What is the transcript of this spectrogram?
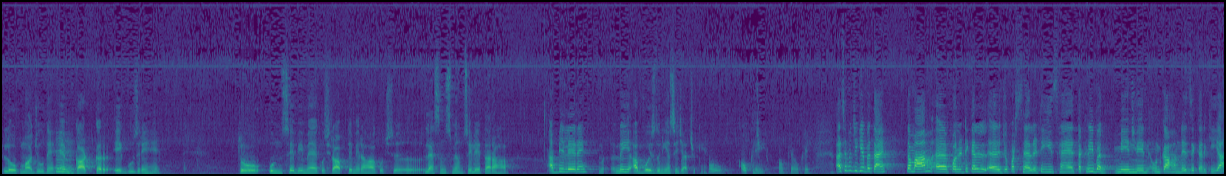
لوگ موجود ہیں۔ ایم کاٹکر ایک گزرے ہیں۔ تو ان سے بھی میں کچھ رابطے میں رہا کچھ لیسنز میں ان سے لیتا رہا۔ اب بھی لے رہے ہیں؟ نہیں اب وہ اس دنیا سے جا چکے ہیں۔ اوکے اوکے اوکے اچھا مجھے یہ بتائیں تمام پولیٹیکل جو پرسنالٹیز ہیں تقریباً مین مین ان کا ہم نے ذکر کیا۔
